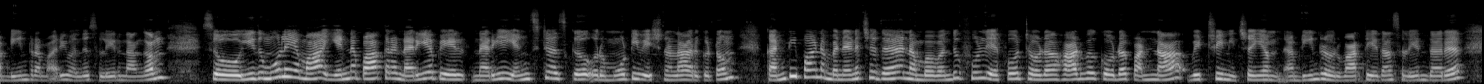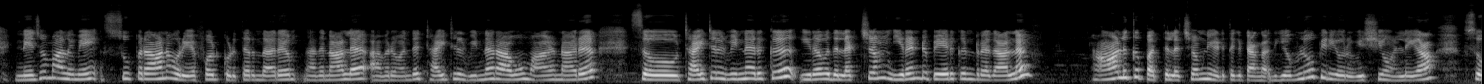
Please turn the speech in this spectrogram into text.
அப்படின்ற மாதிரி வந்து சொல்லியிருந்தாங்க. ஸோ இது மூலயமா என்னை பார்க்குற நிறைய பேர் நிறைய யங்ஸ்டர்ஸ்க்கு ஒரு மோட்டிவேஷ்னலாக இருக்கட்டும். கண்டிப்பாக நம்ம நினச்சதை நம்ம வந்து ஃபுல் எஃபர்ட்டோட ஹார்ட் ஒர்க்கோட பண்ணால் வெற்றி நிச்சயம் அப்படின்ற ஒரு வார்த்தையை தான் சொல்லியிருந்தாரு. நிஜமாலுமே சூப்பரான ஒரு எஃபர்ட் கொடுத்துருந்தாரு. அதனால் அவர் வந்து டைட்டில் வின்னராகவும் ஆனார். ஸோ டைட்டில் வின்னருக்கு இருபது லட்சம் இரண்டு பேருக்குன்றதால ஆளுக்கு பத்து லட்சம்னு எடுத்துக்கிட்டாங்க. அது எவ்வளோ பெரிய ஒரு விஷயம் இல்லையா? ஸோ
